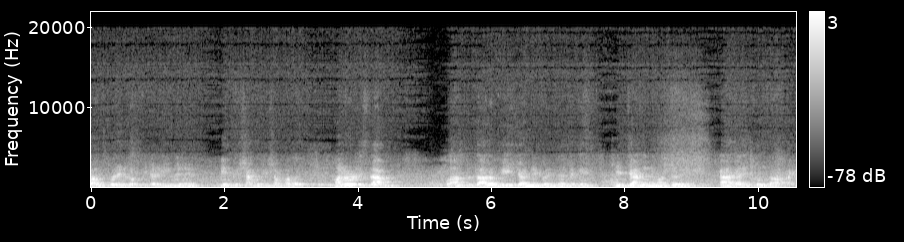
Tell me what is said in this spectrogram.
রংপুরের লক্ষ্মীটারি ইউনিয়নের বিএনপি সাংগঠনিক সম্পাদক মানুরুল ইসলাম ও অন্তত আরও বিশ জন নেতাকে নির্যাতনের মাধ্যমে কারাগারে খুন করা হয়।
